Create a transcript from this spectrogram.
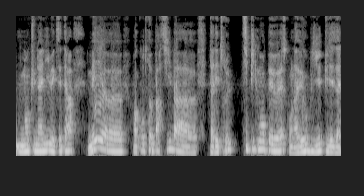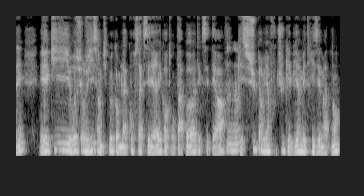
il manque une anime, etc. Mais euh, en contrepartie, bah euh, t'as des trucs typiquement PES qu'on avait oublié depuis des années et qui ressurgissent un petit peu comme la course accélérée quand on tapote, etc Mhm. qui est super bien foutu, qui est bien maîtrisé maintenant.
